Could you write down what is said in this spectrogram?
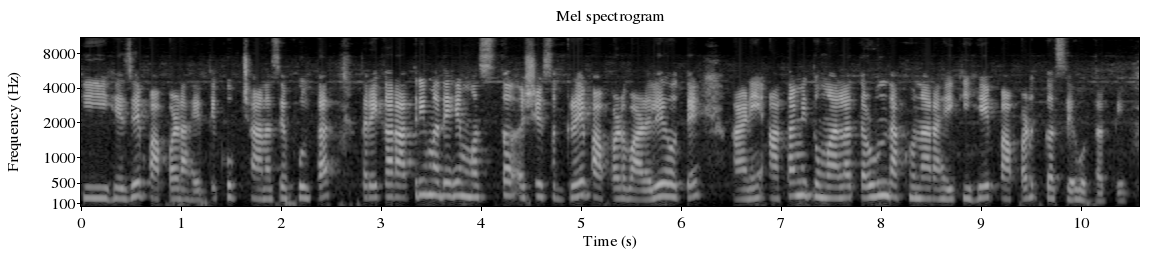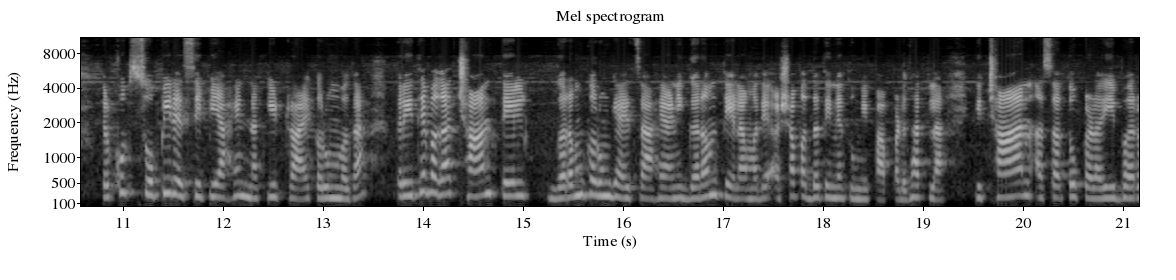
की हे जे पापड आहेत ते खूप छान असे फुलतात. तर एका रात्रीमध्ये हे मस्त असे सगळे पापड वाळले होते आणि आता मी तुम्हाला तळून दाखवणार आहे की हे पापड कसे होतात ते. तर खूप सोपी रेसिपी आहे. नक्की ट्राय करून बघा. तर इथे बघा छान तेल गरम करून घ्यायचं आहे आणि गरम तेलामध्ये अशा पद्धतीने तुम्ही पापड घातला की छान असा तो कढईभर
